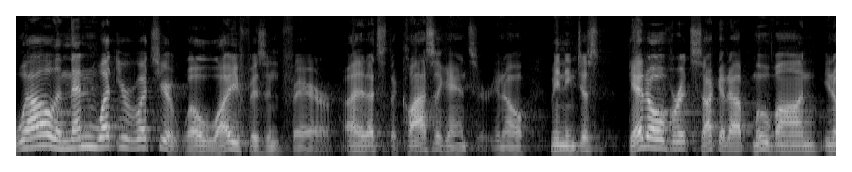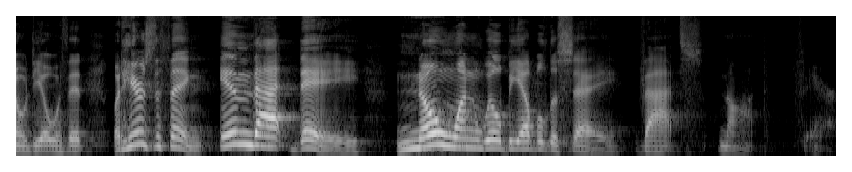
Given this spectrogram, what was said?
Well, and then what your, what's your, well, life isn't fair. That's the classic answer, you know, meaning just get over it, suck it up, move on, you know, deal with it. But here's the thing in that day, no one will be able to say, that's not fair.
